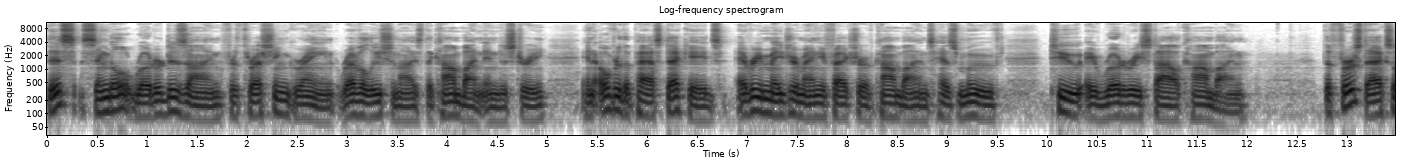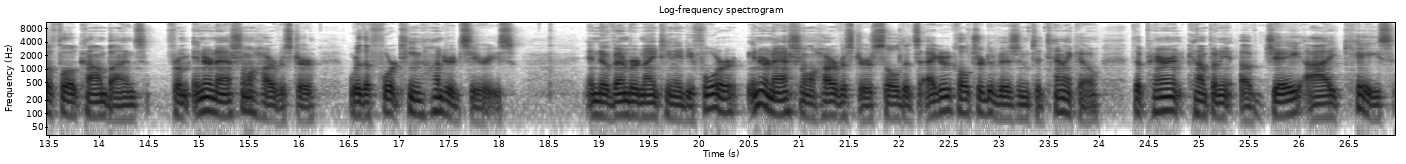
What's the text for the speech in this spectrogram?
This single rotor design for threshing grain revolutionized the combine industry, and over the past decades, every major manufacturer of combines has moved to a rotary style combine. The first axial-flow combines from International Harvester were the 1400 series. In November 1984, International Harvester sold its agriculture division to Tenneco, the parent company of J.I. Case,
